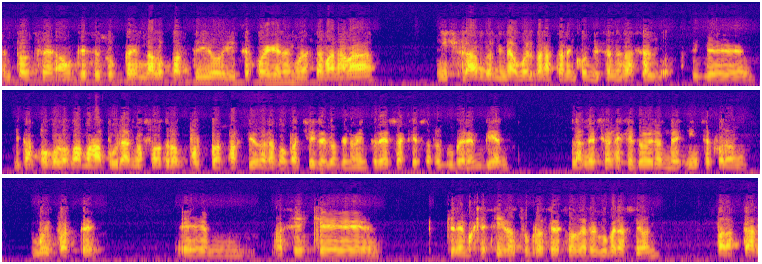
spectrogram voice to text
Entonces, aunque se suspendan los partidos y se jueguen en una semana más, ni Gerardo ni Nahuel van a estar en condiciones de hacerlo. Así que, y tampoco los vamos a apurar nosotros por, los partidos de la Copa Chile. Lo que nos interesa es que se recuperen bien. Las lesiones que tuvieron de 15 fueron muy fuertes. Eh, así es que queremos que sigan su proceso de recuperación para estar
